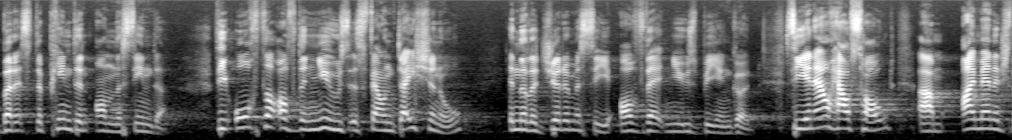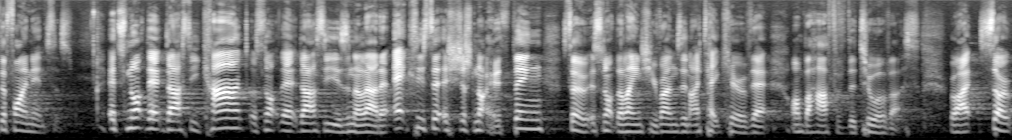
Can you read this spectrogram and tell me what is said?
but it's dependent on the sender. The author of the news is foundational in the legitimacy of that news being good. See, in our household, um, I manage the finances. It's not that Darcy can't, it's not that Darcy isn't allowed to access it, it's just not her thing. So it's not the lane she runs in. I take care of that on behalf of the two of us, right? So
